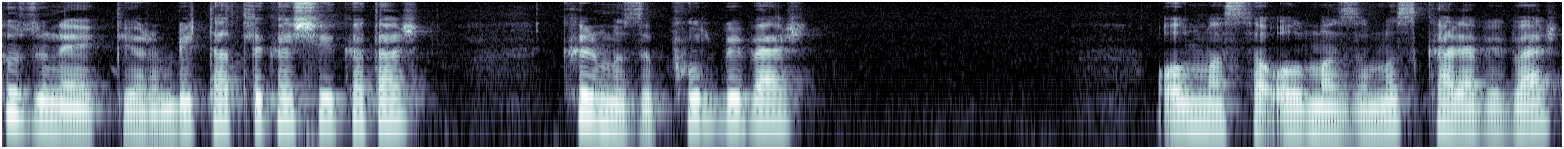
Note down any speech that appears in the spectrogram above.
Tuzunu ekliyorum. Bir tatlı kaşığı kadar kırmızı pul biber. Olmazsa olmazımız karabiber.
